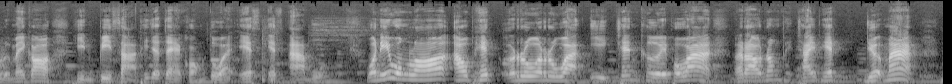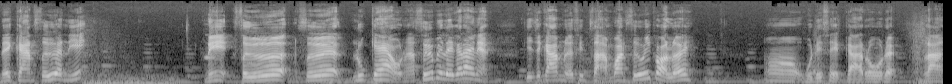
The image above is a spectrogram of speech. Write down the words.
หรือไม่ก็หินปีศาจที่จะแจกของตัว SSR บวกวันนี้วงล้อเอาเพชรรัวๆอีกเช่นเคย เพราะว่าเราต้องใช้เพชรเยอะมากในการซื้ออันนี้ นี่ซื้อซื้อลูกแก้วนะซื้อไปเลยก็ได้เนี่ย กิจกรรมเหลือ 13 วันซื้อไว้ก่อนเลยอ๋อโอ้โหได้เศษการโร่ด้วยล่าง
